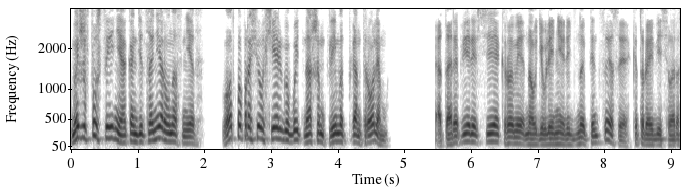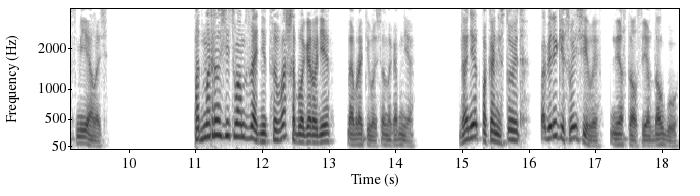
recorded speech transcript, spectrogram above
«Мы же в пустыне, а кондиционера у нас нет. Вот попросил Хельгу быть нашим климат-контролем. Оторопели все, кроме, на удивление, ледяной принцессы, которая весело рассмеялась. «Подморозить вам задницу, ваше благородие», — обратилась она ко мне. «Да нет, пока не стоит. Побереги свои силы», — не остался я в долгу.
